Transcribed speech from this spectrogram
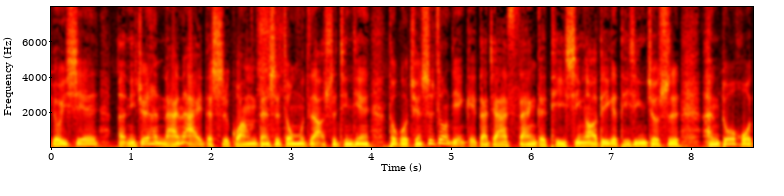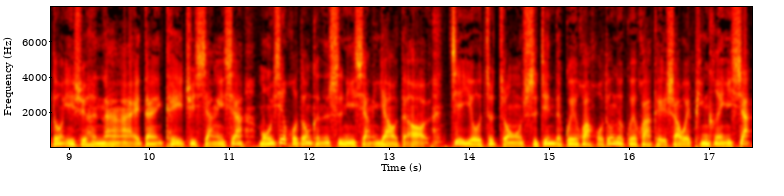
有一些呃你觉得很难挨的时光，但是周木子老师。今天透过全市重点给大家三个提醒啊，第一个提醒就是很多活动也许很难挨，但可以去想一下，某一些活动可能是你想要的哦。借由这种时间的规划、活动的规划，可以稍微平衡一下。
